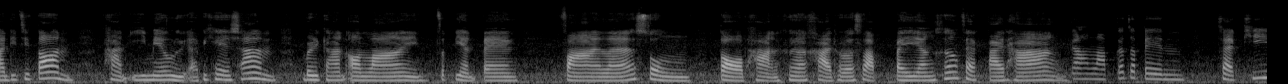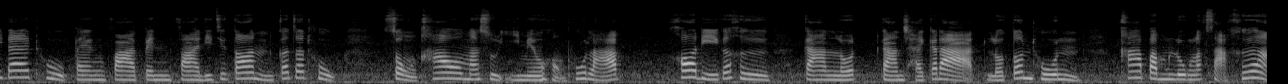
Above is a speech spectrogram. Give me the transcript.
ล์ดิจิตอลผ่านอีเมลหรือแอปพลิเคชัน บริการออนไลน์ จะเปลี่ยนแปลงไฟล์และส่งต่อผ่านเครือข่ายโทรศัพท์ไปยังเครื่องแฟกปลายทาง การรับก็จะเป็นแฟกที่ได้ถูกแปลงไฟล์เป็นไฟล์ดิจิตอลก็จะถูก ส่งเข้ามาสู่อีเมลของผู้รับ ข้อดีก็คือการลดการใช้กระดาษ ลดต้นทุน ค่าบำรุงรักษาเครื่อง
